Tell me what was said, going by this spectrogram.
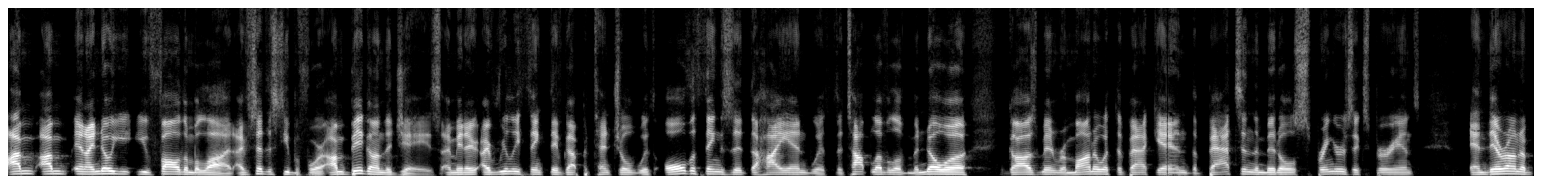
I'm I'm and I know you you follow them a lot. I've said this to you before. I'm big on the Jays. I mean, I, I really think they've got potential with all the things at the high end, with the top level of Manoah, Gausman, Romano at the back end, the bats in the middle, Springer's experience, and they're on a,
